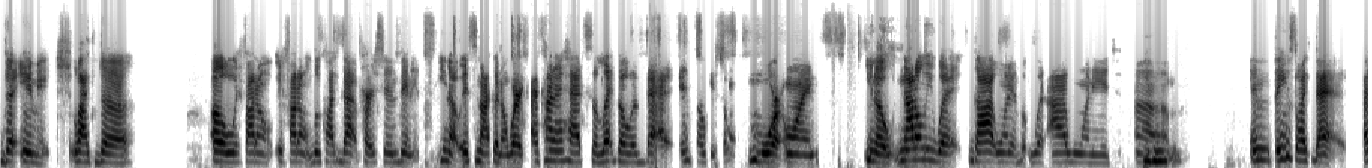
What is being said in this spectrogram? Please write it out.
the image, like the oh if i don't if i don't look like that person then it's you know it's not going to work i kind of had to let go of that and focus more on you know not only what god wanted but what i wanted mm-hmm. um mm-hmm. and things like that I,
